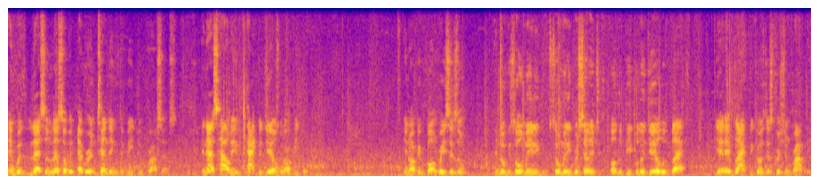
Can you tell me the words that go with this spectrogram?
And with less and less of it ever intending to be due process. And that's how they packed the jails with our people. You know, people call it racism. And look at so many, so many percentage of the people in jail is black. Yeah, they're black because there's Christian property.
